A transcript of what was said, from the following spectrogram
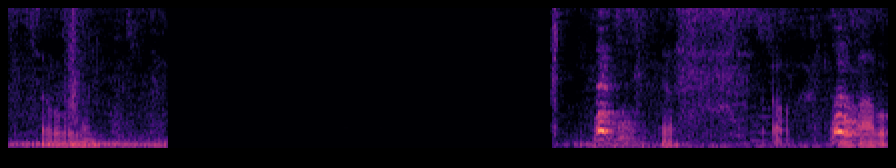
So, yun. Yes. Oh, lababo.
